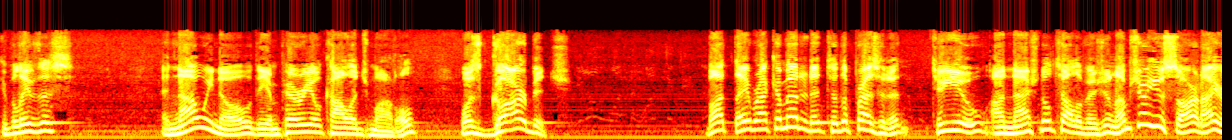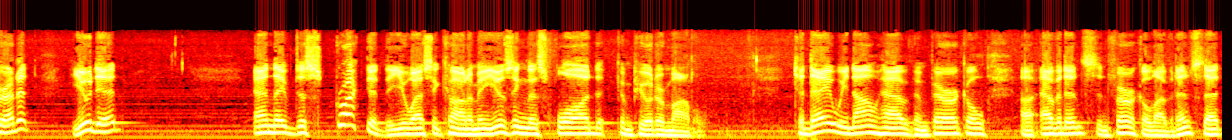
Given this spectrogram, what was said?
You believe this? And now we know the Imperial College model was garbage. But they recommended it to the president, to you, on national television. I'm sure you saw it. I heard it. You did. And they've destructed the U.S. economy using this flawed computer model. Today, we now have empirical uh, evidence, empirical evidence that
